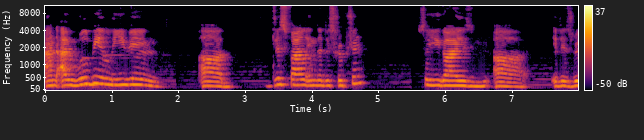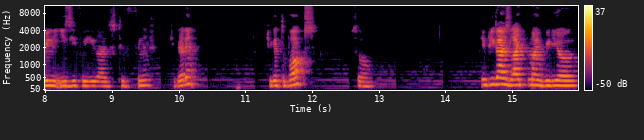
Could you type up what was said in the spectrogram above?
And I will be leaving uh, this file in the description. So you guys uh it is really easy for you guys to finish to get it to get the box. So hope you guys liked my video.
